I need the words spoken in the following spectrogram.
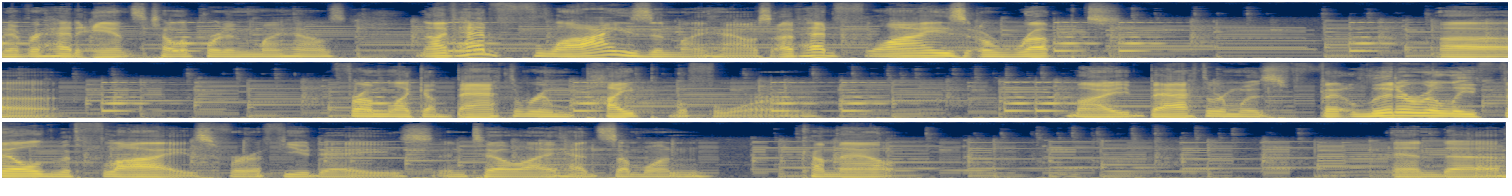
Never had ants teleport into my house. I've had flies in my house. I've had flies erupt uh, from like a bathroom pipe before. My bathroom was fi- literally filled with flies for a few days until I had someone come out and uh,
